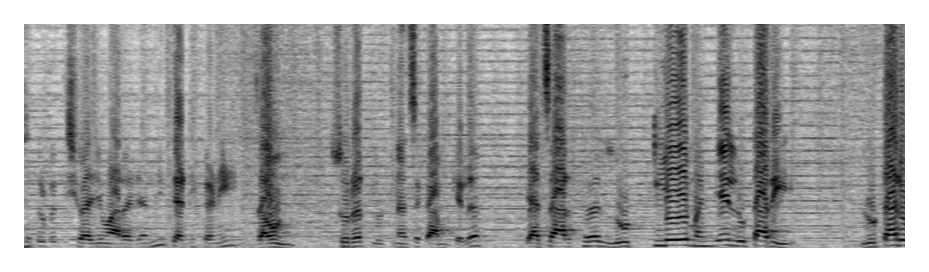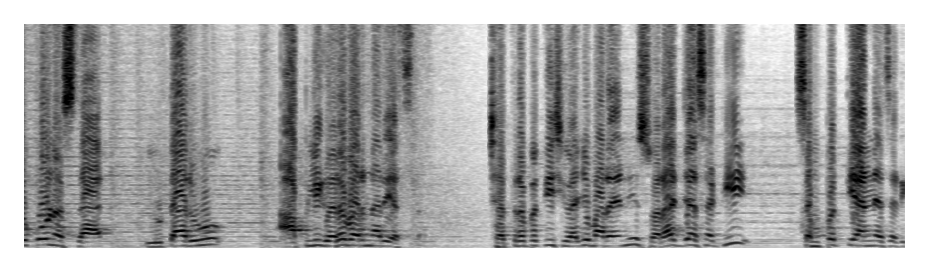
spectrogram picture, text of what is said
छत्रपती शिवाजी महाराजांनी त्या ठिकाणी जाऊन सुरत लुटण्याचं काम केलं. त्याचा अर्थ लुटले म्हणजे लुटारी. लुटारू कोण असतात? लुटारू आपली घरं भरणारी असतात. छत्रपती शिवाजी महाराजांनी स्वराज्यासाठी संपत्ती आणण्यासाठी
